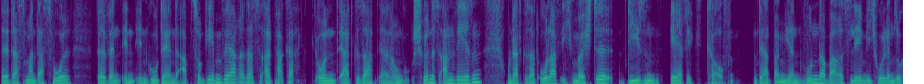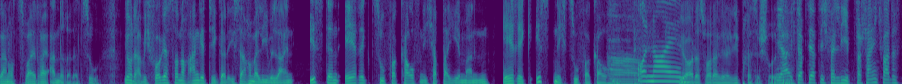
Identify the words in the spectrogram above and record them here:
äh, dass man das wohl, äh, wenn in, in gute Hände abzugeben wäre, das Alpaka. Und er hat gesagt, er hat auch ein schönes Anwesen und er hat gesagt, Olaf, ich möchte diesen Erik kaufen. Und der hat bei mir ein wunderbares Leben. Ich hole dem sogar noch zwei, drei andere dazu. Ja, und da habe ich vorgestern noch angetickert. Ich sage immer, Liebelein, ist denn Erik zu verkaufen? Ich habe da jemanden. Erik ist nicht zu verkaufen. Oh nein. Ja, das war da wieder die Presse schuld. Ja, ne? ich glaube, sie hat sich verliebt. Wahrscheinlich war das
